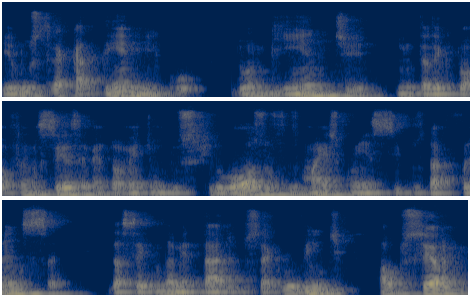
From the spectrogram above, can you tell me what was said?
ilustre acadêmico do ambiente intelectual francês, eventualmente um dos filósofos mais conhecidos da França da segunda metade do século XX, Althusser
